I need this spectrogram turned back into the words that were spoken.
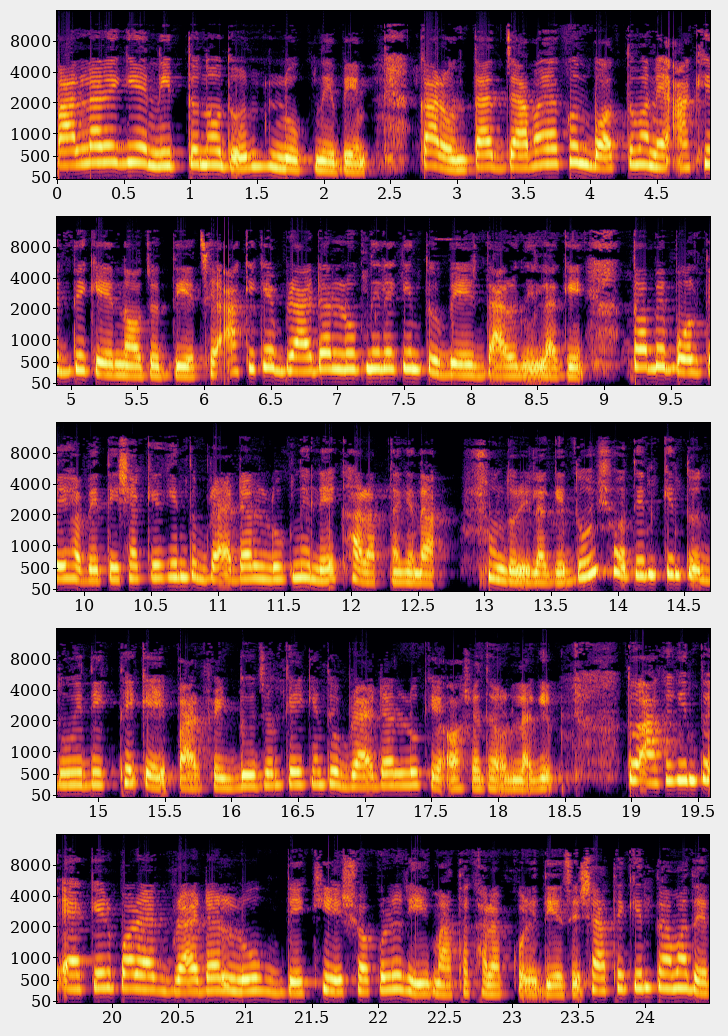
পার্লারে গিয়ে নিত্য নতুন লুক নেবে। কারণ তার জামাই এখন বর্তমানে আখির দিকে নজর দিয়েছে। আকিকে ব্রাইডাল লুক নিলে কিন্তু বেশ দারুণই লাগে। তবে বলতেই হবে, তিশাকে কিন্তু ব্রাইডাল লুক নিলে খারাপ লাগে না। সুন্দরী লাগে। দুই সতীন কিন্তু দুই দিক থেকে পারফেক্ট দুজনকেই কিন্তু ব্রাইডাল লুকে অসাধারণ লাগে। তো আগে কিন্তু একের পর এক ব্রাইডাল লুক দেখিয়ে সকলেরই মাথা খারাপ করে দিয়েছে। সাথে কিন্তু আমাদের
